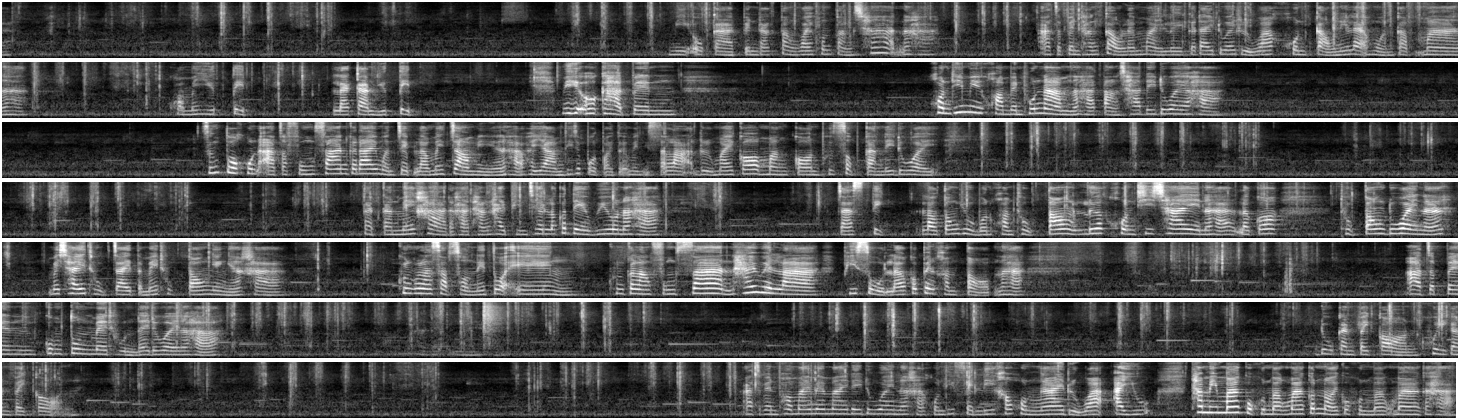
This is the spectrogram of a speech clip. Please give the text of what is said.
มีโอกาสเป็นรักต่างวัยคนต่างชาตินะคะ อาจจะเป็นทั้งเก่าและใหม่เลยก็ได้ด้วยหรือว่าคนเก่านี่แหละหวนกลับมานะคะ ความไม่ยึดติด และการยึดติด มีโอกาสเป็น คนที่มีความเป็นผู้นำนะคะ ต่างชาติได้ด้วยะค่ะ ซึ่งตัวคุณอาจจะฟุ้งซ่านก็ได้เหมือนเจ็บแล้วไม่จำอย่างเงี้ยนะคะ พยายามที่จะปลดปล่อยตัวเองเป็นอิสระ หรือไม่ก็มังกรพฤษภกันได้ด้วย กันไม่ขาดนะคะ ทั้งไฮพินเชนแล้วก็เดวิลนะคะจัสติกเราต้องอยู่บนความถูกต้องเลือกคนที่ใช่นะคะ แล้วก็ถูกต้องด้วยนะ ไม่ใช่ถูกใจแต่ไม่ถูกต้องอย่างเงี้ยค่ะ คุณกำลังสับสนในตัวเอง คุณกำลังฟุ้งซ่านให้เวลาพิสูจน์แล้วก็เป็นคำตอบนะคะ อาจจะเป็นกุมตุนเมถุนได้ด้วยนะคะ ดูกันไปก่อน คุยกันไปก่อน อาจจะเป็นพ่อไม้แม่ไม้ได้ด้วยนะคะ คนที่เฟรนลี่เข้าคนง่ายหรือว่าอายุ ถ้าไม่มากกว่าคุณมาก ๆ ก็น้อยกว่าคุณมากๆอะค่ะ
